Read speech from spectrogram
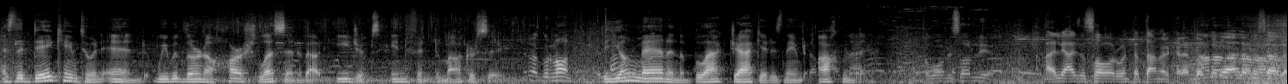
As the day came to an end, we would learn a harsh lesson about Egypt's infant democracy. The young man in the black jacket is named Ahmed, قال لي عايز اصور وانت بتعمل الكلام ده قلت له اهلا وسهلا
